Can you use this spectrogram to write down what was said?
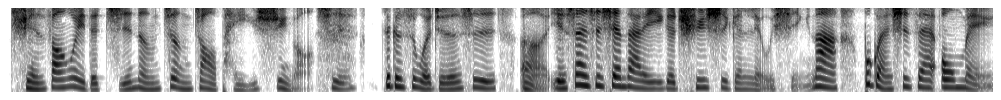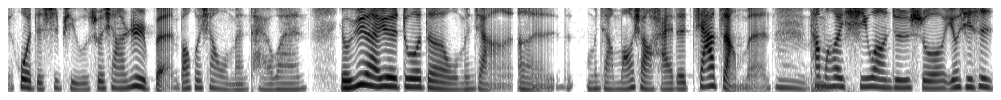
全方位的职能证照培训哦，是。这个是我觉得是呃，也算是现代的一个趋势跟流行。那不管是在欧美，或者是比如说像日本，包括像我们台湾，有越来越多的我们讲呃，我们讲毛小孩的家长们，嗯，他们会希望就是说，尤其是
